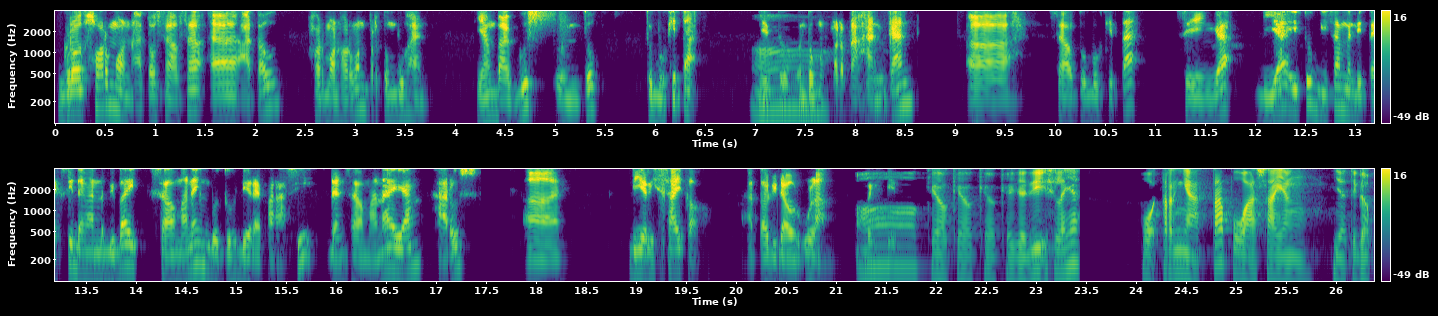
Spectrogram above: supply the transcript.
growth hormone atau sel-sel uh, atau hormon-hormon pertumbuhan yang bagus untuk tubuh kita gitu, oh. gitu untuk mempertahankan uh, sel tubuh kita sehingga dia itu bisa mendeteksi dengan lebih baik sel mana yang butuh direparasi dan sel mana yang harus uh, di recycle atau didaur ulang. Oke oke oke oke. Jadi istilahnya oh, ternyata puasa yang ya 30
